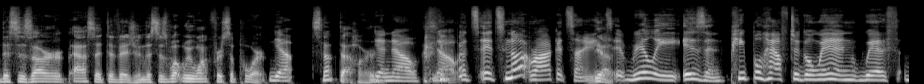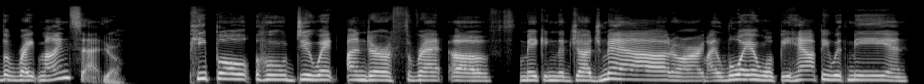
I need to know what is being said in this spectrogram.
this is our asset division, this is what we want for support? Yeah. It's not that hard. Yeah, no, no. It's it's not rocket science. Yeah. It really isn't. People have to go in with the right mindset. Yeah. People who do it under threat of making the judge mad or my lawyer won't be happy with me and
